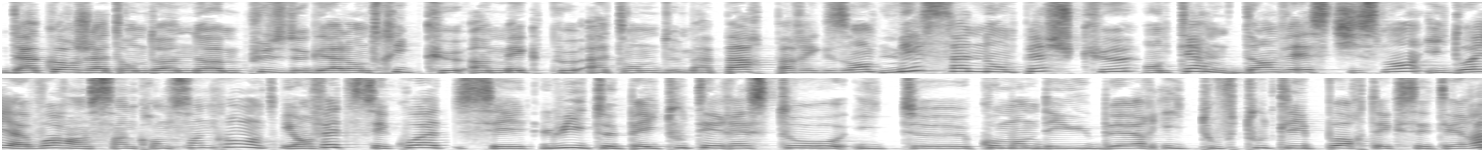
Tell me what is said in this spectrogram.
d'accord, j'attends d'un homme plus de galanterie qu'un mec peut attendre de ma part, par exemple. Mais ça n'empêche que, en termes d'investissement, il doit y avoir un 50-50. Et en fait, c'est quoi? C'est lui, il te paye tous tes restos, il te commande des Uber, il t'ouvre toutes les portes, etc.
